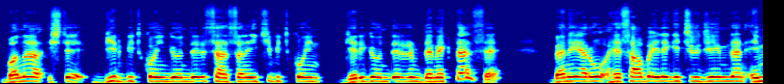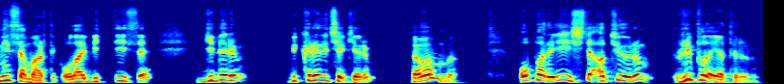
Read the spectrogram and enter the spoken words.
Bana işte bir Bitcoin gönderirsen sana iki Bitcoin geri gönderirim demektense ben eğer o hesabı ele geçireceğimden eminsem artık olay bittiyse giderim bir kredi çekerim tamam mı? O parayı işte atıyorum Ripple'a yatırırım.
